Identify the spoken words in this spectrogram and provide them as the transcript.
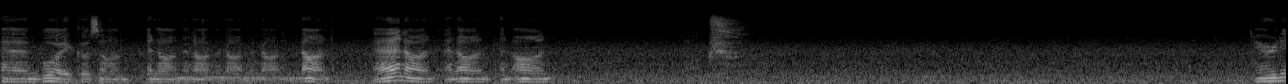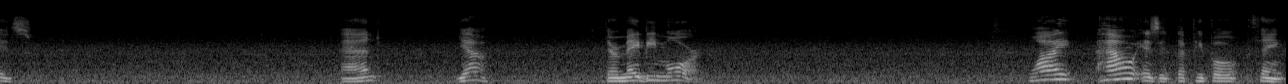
And boy, it goes on and on and on and on and on and on and on and on and on Here it is. And, yeah, there may be more. Why, how is it that people think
